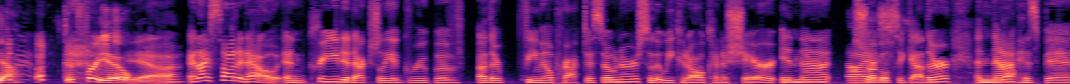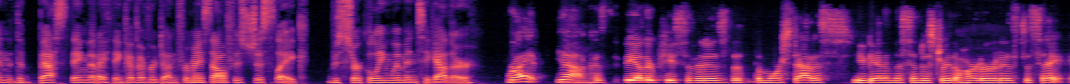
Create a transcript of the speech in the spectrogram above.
Yeah. Good for you. Yeah. And I sought it out and created actually a group of other female practice owners so that we could all kind of share in that nice. struggle together. And that yeah. has been the best thing that I think I've ever done for myself is just like circling women together. Right. Yeah. Because the other piece of it is that the more status you get in this industry, the harder it mm-hmm. is to say,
